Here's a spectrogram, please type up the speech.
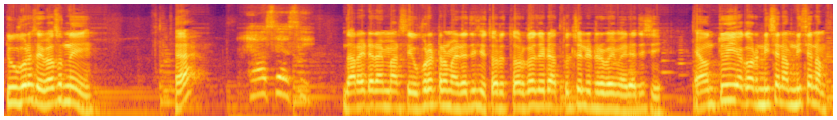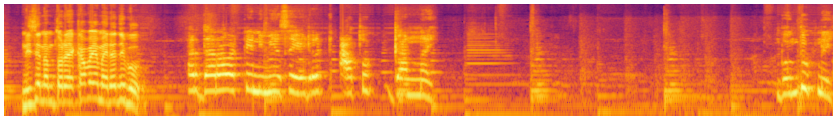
তুই উপরে সেবা নেই হ্যাঁ? হ্যাঁ আছি আছি। দাঁড়াইটার আমি মারছি। উপরেরটার মারিয়া দিছি। তোর তোর যেটা তুলছে লিটার ভাই মারিয়া দিছি। এখন তুই কর নিচে নাম নিচে নাম। নিচে নাম তোর একা ভাই মারিয়া দিব। আর দাঁড়াও একটা নেমে আছে এটার এত গান নাই। বন্দুক নেই।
